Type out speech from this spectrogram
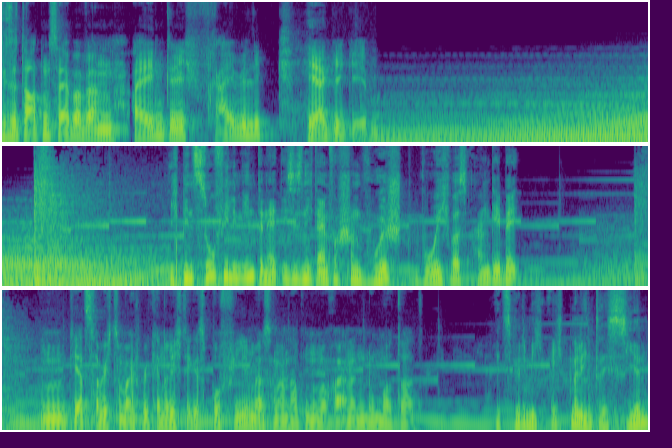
Diese Daten selber werden eigentlich freiwillig hergegeben. Ich bin so viel im Internet, ist es nicht einfach schon wurscht, wo ich was angebe? Und jetzt habe ich zum Beispiel kein richtiges Profil mehr, sondern habe nur noch eine Nummer dort. Jetzt würde mich echt mal interessieren,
